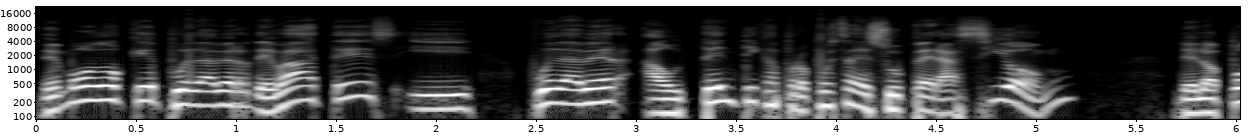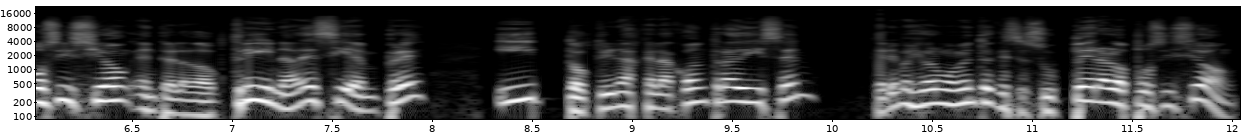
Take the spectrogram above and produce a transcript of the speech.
de modo que pueda haber debates y pueda haber auténticas propuestas de superación de la oposición entre la doctrina de siempre y doctrinas que la contradicen Queremos llegar a un momento en que se supera la oposición.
